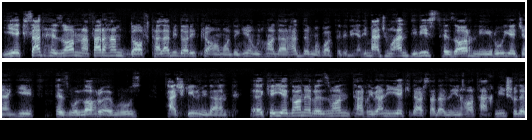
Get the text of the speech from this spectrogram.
یکصد هزار نفر هم داوطلبی دارید که آمادگی اونها در حد مقاتلینه یعنی مجموعا دویست هزار نیروی جنگی حزب الله رو امروز تشکیل میدن که یگان رزوان تقریبا یک درصد از اینها تخمین شده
